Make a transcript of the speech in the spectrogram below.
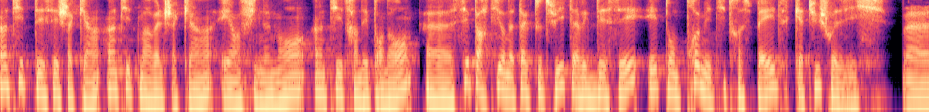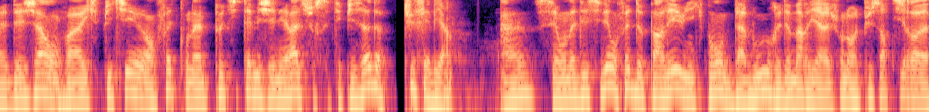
un titre DC chacun, un titre Marvel chacun, et en finalement un titre indépendant. Euh, C'est parti, on attaque tout de suite avec DC et ton premier titre Spade, qu'as-tu choisi? Bah, déjà on va expliquer en fait qu'on a un petit thème général sur cet épisode. Tu fais bien. Hein c'est on a décidé en fait de parler uniquement d'amour et de mariage. On aurait pu sortir euh,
